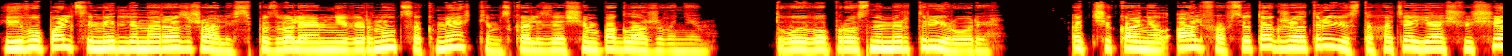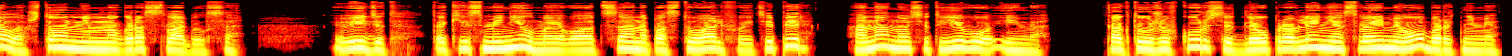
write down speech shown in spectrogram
И его пальцы медленно разжались, позволяя мне вернуться к мягким, скользящим поглаживаниям. «Твой вопрос номер три, Рори», — отчеканил Альфа все так же отрывисто, хотя я ощущала, что он немного расслабился. Видит, таки сменил моего отца на посту Альфа, и теперь она носит его имя. Как ты уже в курсе, для управления своими оборотнями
